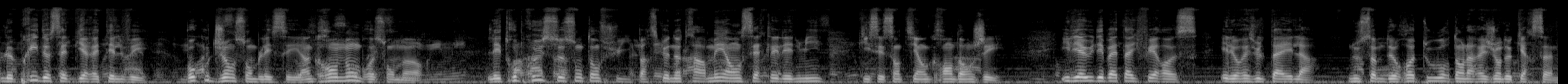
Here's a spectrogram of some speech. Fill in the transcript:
Le prix de cette guerre est élevé. Beaucoup de gens sont blessés, un grand nombre sont morts. Les troupes russes se sont enfuies parce que notre armée a encerclé l'ennemi qui s'est senti en grand danger. Il y a eu des batailles féroces et le résultat est là. Nous sommes de retour dans la région de Kherson.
